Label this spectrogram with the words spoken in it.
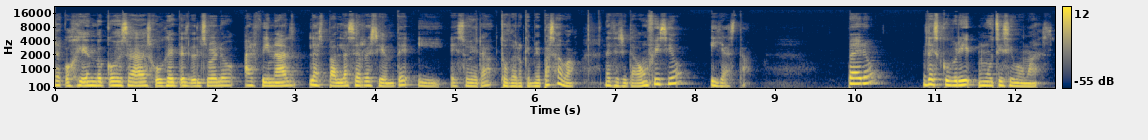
recogiendo cosas, juguetes del suelo, al final la espalda se resiente y eso era todo lo que me pasaba. Necesitaba un fisio y ya está. Pero descubrí muchísimo más.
